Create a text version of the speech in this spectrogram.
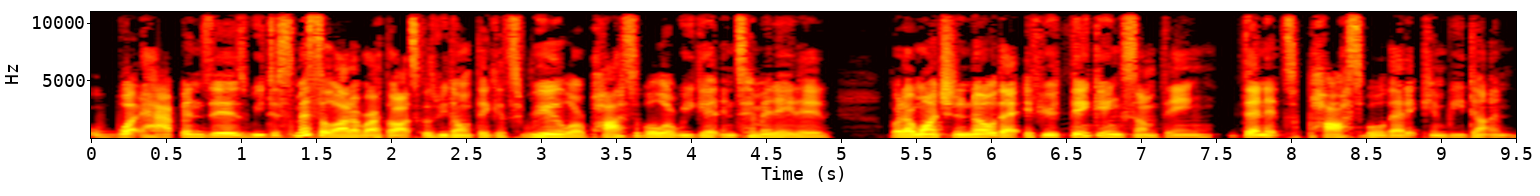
what happens is we dismiss a lot of our thoughts because we don't think it's real or possible or we get intimidated. But I want you to know that if you're thinking something, then it's possible that it can be done.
